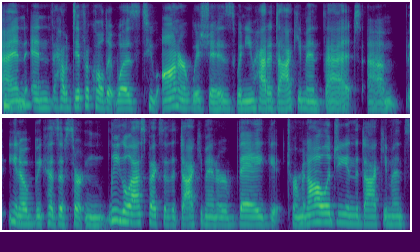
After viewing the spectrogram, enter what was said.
and Mhm. and how difficult it was to honor wishes when you had a document that um, you know because of certain legal aspects of the document or vague terminology in the documents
